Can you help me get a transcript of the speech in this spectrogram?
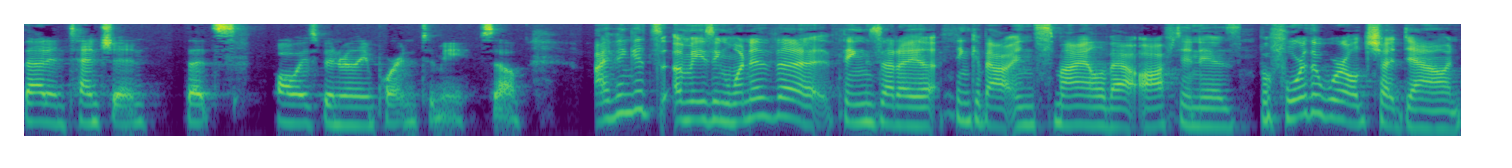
that intention that's always been really important to me. So I think it's amazing. One of the things that I think about and smile about often is before the world shut down.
